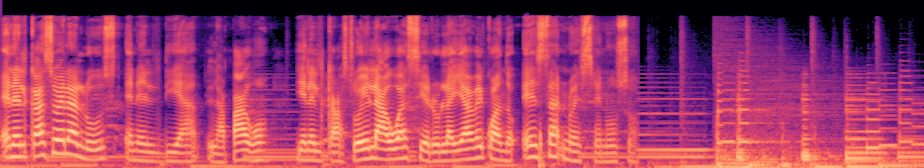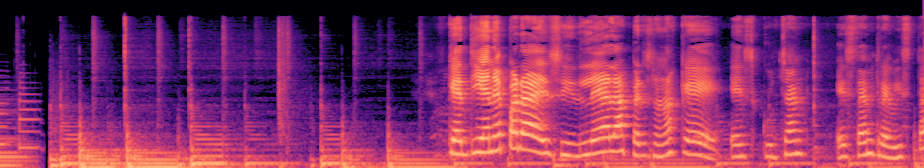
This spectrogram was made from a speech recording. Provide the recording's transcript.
En el caso de la luz, en el día la apago y en el caso del agua cierro la llave cuando esta no es en uso. ¿Qué tiene para decirle a las personas que escuchan esta entrevista?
